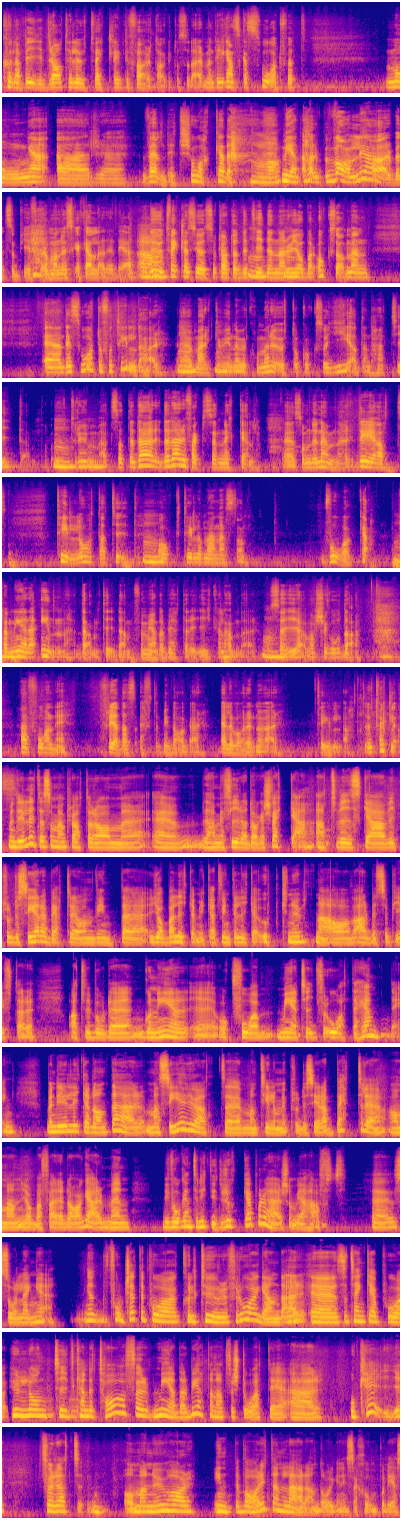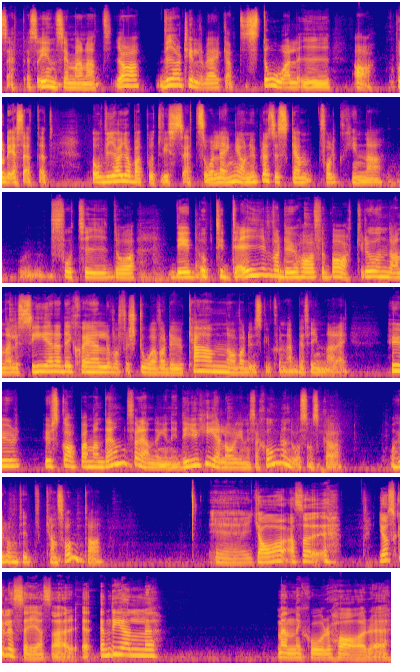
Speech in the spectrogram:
kunna bidra till utveckling till företaget och sådär. Men det är ganska svårt för att många är eh, väldigt chokade mm. med ar vanliga arbetsuppgifter om man nu ska kalla det det. Mm. Och det utvecklas ju såklart under tiden mm. när du mm. jobbar också men Eh, det är svårt att få till det här eh, mm. märker vi när vi kommer ut och också ge den här tiden och mm. utrymmet. Så det, där, det där är faktiskt en nyckel eh, som du nämner. Det är att tillåta tid och till och med nästan våga. Planera in den tiden för medarbetare i kalender och mm. säga varsågoda. Här får ni fredags eftermiddagar eller vad det nu är till att utvecklas. Men det är lite som man pratar om eh, det här med fyra dagars vecka. Att vi ska vi producera bättre om vi inte jobbar lika mycket. Att vi inte är lika uppknutna av arbetsuppgifter. Att vi borde gå ner eh, och få mer tid för återhämtning. Men det är likadant där. Man ser ju att eh, man till och med producerar bättre om man jobbar färre dagar. Men vi vågar inte riktigt rucka på det här som vi har haft eh, så länge jag fortsätter på kulturfrågan där, mm. Eh, så tänker jag på hur lång tid kan det ta för medarbetarna att förstå att det är okej? Okay? För att om man nu har inte varit en lärande organisation på det sättet så inser man att ja, vi har tillverkat stål i, ja, på det sättet och vi har jobbat på ett visst sätt så länge och nu plötsligt ska folk hinna få tid och det är upp till dig vad du har för bakgrund och analysera dig själv och förstå vad du kan och vad du skulle kunna befinna dig. Hur, hur skapar man den förändringen? Det är ju hela organisationen då som ska... Och hur lång tid kan sånt ta? Eh, ja, alltså eh, jag skulle säga så här. En del människor har eh,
